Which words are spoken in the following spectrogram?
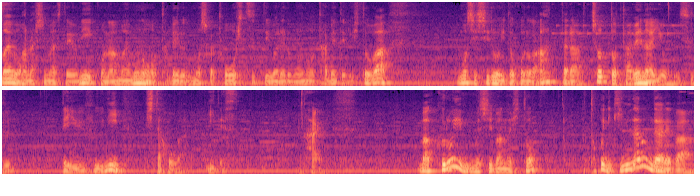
前もお話ししましたようにこの甘いものを食べるもしくは糖質って言われるものを食べてる人はもし白いところがあったらちょっと食べないようにするっていうふうにした方がいいです。はい。まあ黒い虫歯の人特に気になるんであれば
